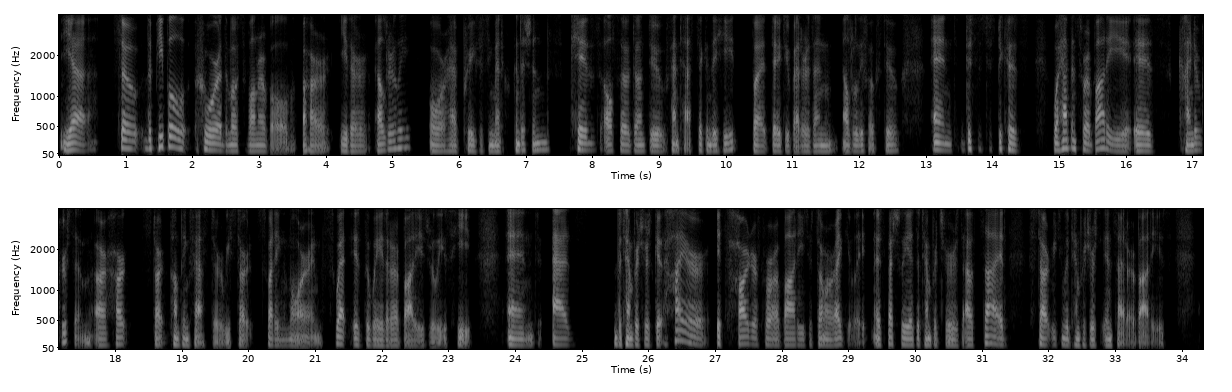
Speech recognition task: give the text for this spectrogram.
Yeah. So the people who are the most vulnerable are either elderly or have pre-existing medical conditions. Kids also don't do fantastic in the heat, but they do better than elderly folks do. And this is just because what happens to our body is kind of gruesome. Our hearts start pumping faster. We start sweating more and sweat is the way that our bodies release heat. And as the temperatures get higher, it's harder for our body to thermoregulate, especially as the temperatures outside start reaching the temperatures inside our bodies.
